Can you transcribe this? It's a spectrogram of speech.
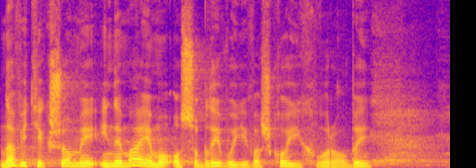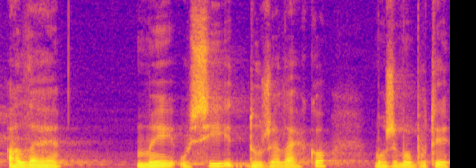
навіть якщо ми і не маємо особливої важкої хвороби, але ми усі дуже легко можемо бути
